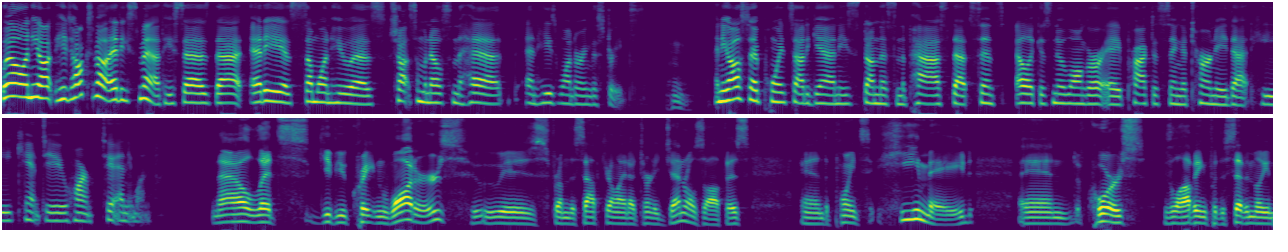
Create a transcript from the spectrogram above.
Well, and he he talks about Eddie Smith. He says that Eddie is someone who has shot someone else in the head, and he's wandering the streets. Hmm. And he also points out again, he's done this in the past, that since Alec is no longer a practicing attorney, that he can't do harm to anyone. Now let's give you Creighton Waters, who is from the South Carolina Attorney General's office, and the points he made. And of course, he's lobbying for the $7 million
